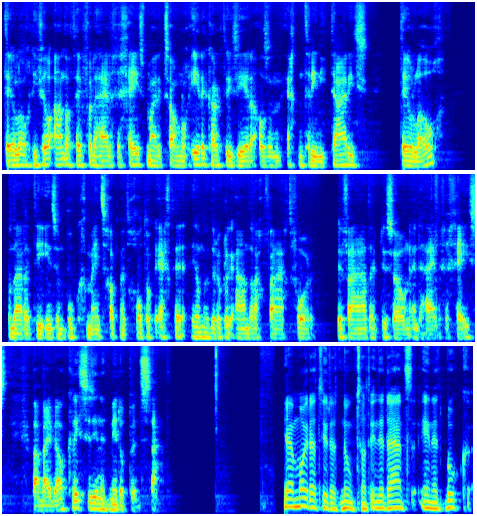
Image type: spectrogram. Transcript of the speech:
theoloog die veel aandacht heeft voor de Heilige Geest, maar ik zou hem nog eerder karakteriseren als een echt een trinitarisch theoloog. Vandaar dat hij in zijn boek Gemeenschap met God ook echt heel nadrukkelijk aandacht vraagt voor de Vader, de Zoon en de Heilige Geest. Waarbij wel Christus in het middelpunt staat. Ja, mooi dat u dat noemt. Want inderdaad, in het boek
